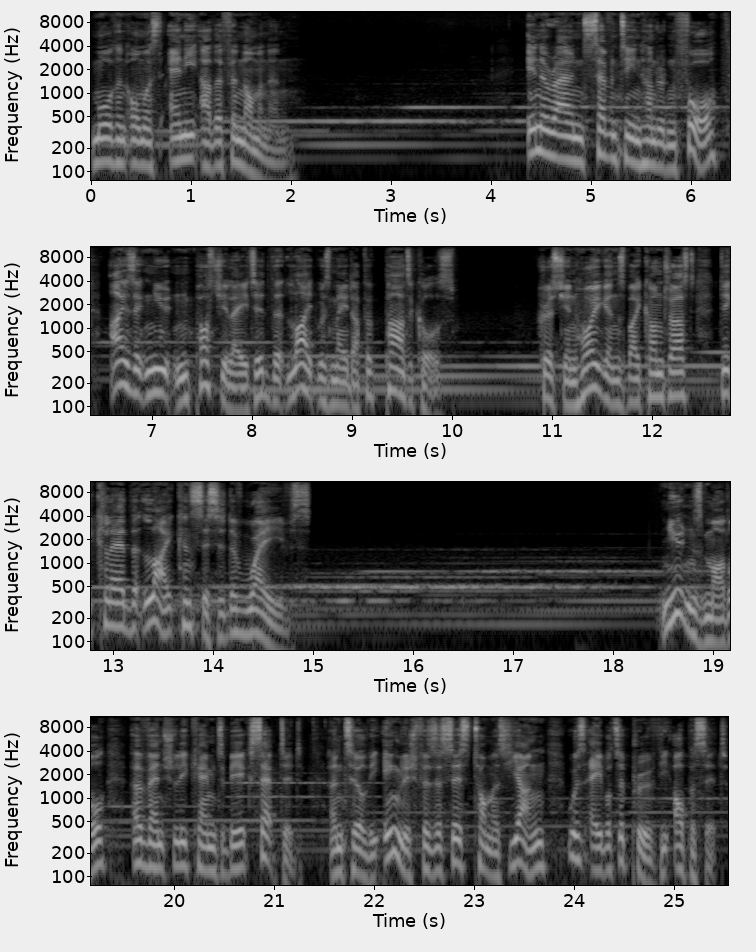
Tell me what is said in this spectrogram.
more than almost any other phenomenon. In around 1704, Isaac Newton postulated that light was made up of particles. Christian Huygens, by contrast, declared that light consisted of waves. Newton's model eventually came to be accepted until the English physicist Thomas Young was able to prove the opposite.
